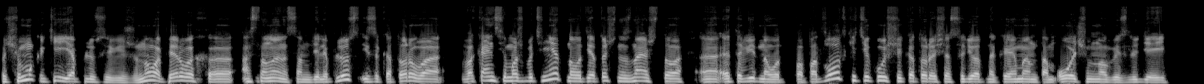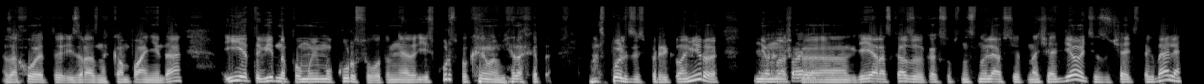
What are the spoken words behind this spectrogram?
Почему? Какие я плюсы вижу? Ну, во-первых, э, основной на самом деле плюс, из-за которого вакансий, может быть, и нет, но вот я точно знаю, что э, это видно вот по подлодке текущей, которая сейчас идет на КММ, там очень много из людей заходит из разных компаний, да, и это видно по моему курсу. Вот у меня есть курс по КММ, я так это воспользуюсь, прорекламирую немножко, Правильно. где я рассказываю, как, собственно, с нуля все это начать делать, изучать и так далее.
